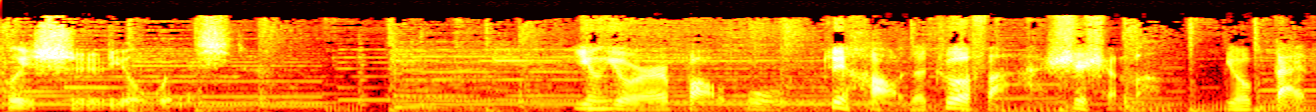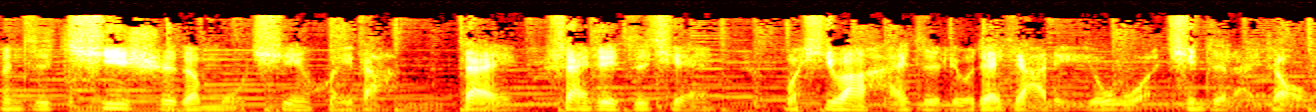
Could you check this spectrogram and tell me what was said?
会是有问题的。婴幼儿保护最好的做法是什么？有百分之七十的母亲回答：在三岁之前，我希望孩子留在家里，由我亲自来照顾。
